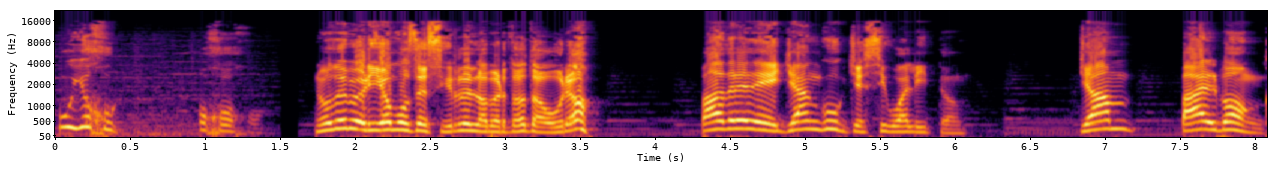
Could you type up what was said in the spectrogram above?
Uy, ojo. Ojo, ojo. ¿No deberíamos decirle la verdad ahora? Padre de Janguk es igualito. Jam Palbong.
